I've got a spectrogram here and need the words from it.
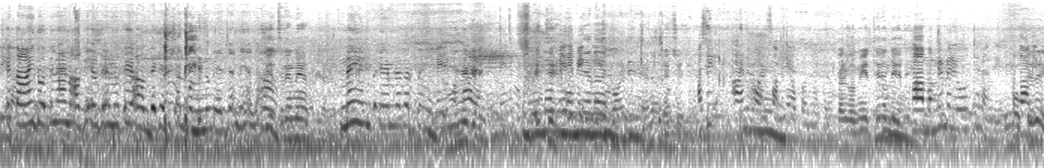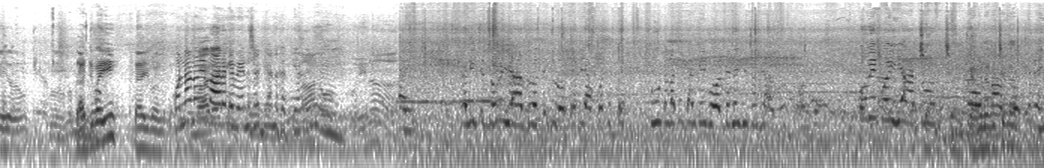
ਇਹ ਤਾਂ ਹੀ ਦੁੱਧ ਲੈਣ ਆ ਗਏ ਉਹਦੇ ਨੂੰ ਤੇ ਆਂਦੇ ਕਿ ਚੱਲ ਮੰਮੀ ਨੂੰ ਮਿਲ ਜਾਂਦੇ ਆ ਗਾ ਇੱਥੇ ਰਹਿੰਦੇ ਆ? ਨਹੀਂ ਪ੍ਰੇਮ ਨਗਰ ਤੋਂ ਹੀ। ਮੰਮੀ ਕਿਹੜੀ ਅਸੀਂ ਆਂਢ ਗੁਆਂਢ ਸਾਹਮਣੇ ਉੱਪਰ ਤੁਹਾਡੀ ਮੰਮੀ ਇੱਥੇ ਰਹਿੰਦੀ ਕਿਤੇ? ਹਾਂ ਮੰਮੀ ਮੇਰੀ ਉਹ ਉੱਥੇ ਰਹਿੰਦੀ ਹੈ ਪ੍ਰਧਾਨ ਜੀ ਰਾਜੂ ਭਾਈ ਪੈਜ ਬੰਦ ਉਹਨਾਂ ਨੂੰ ਵੀ ਮਾਰ ਕੇ ਵੇਣ ਛੱਡਿਆ ਨਖੱਤਿਆਂ ਨੇ। ਗਲੀ ਚ ਦੋ ਯਾਰ ਦੋਸਤ ਖਲੋਤੇ ਤੇ ਆਪੋ ਚ ਟੂਟ ਲੱਗ ਕਰਕੇ ਹੀ ਬੋਲਦੇ ਨੇ ਜਦੋਂ ਯਾਰ ਦੋਸਤ ਬੋਲਦੇ ਆ। ਉਹ ਵੀ ਕੋਈ ਯਾਰ ਦੋਸਤ ਕੈਮਰੇ ਵਿੱਚ ਨਹੀਂ।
